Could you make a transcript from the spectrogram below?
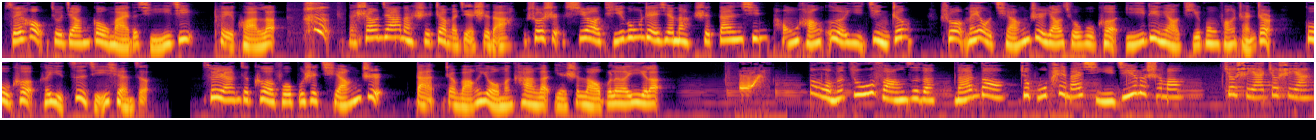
随后就将购买的洗衣机退款了。哼，那商家呢是这么解释的啊，说是需要提供这些呢，是担心同行恶意竞争。说没有强制要求顾客一定要提供房产证，顾客可以自己选择。虽然这客服不是强制，但这网友们看了也是老不乐意了。那我们租房子的难道就不配买洗衣机了是吗？就是呀，就是呀，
